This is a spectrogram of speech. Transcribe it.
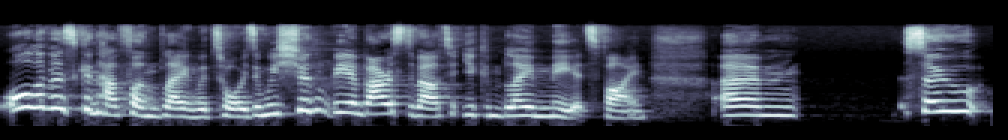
All of us can have fun playing with toys, and we shouldn't be embarrassed about it. You can blame me, it's fine. Um, so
